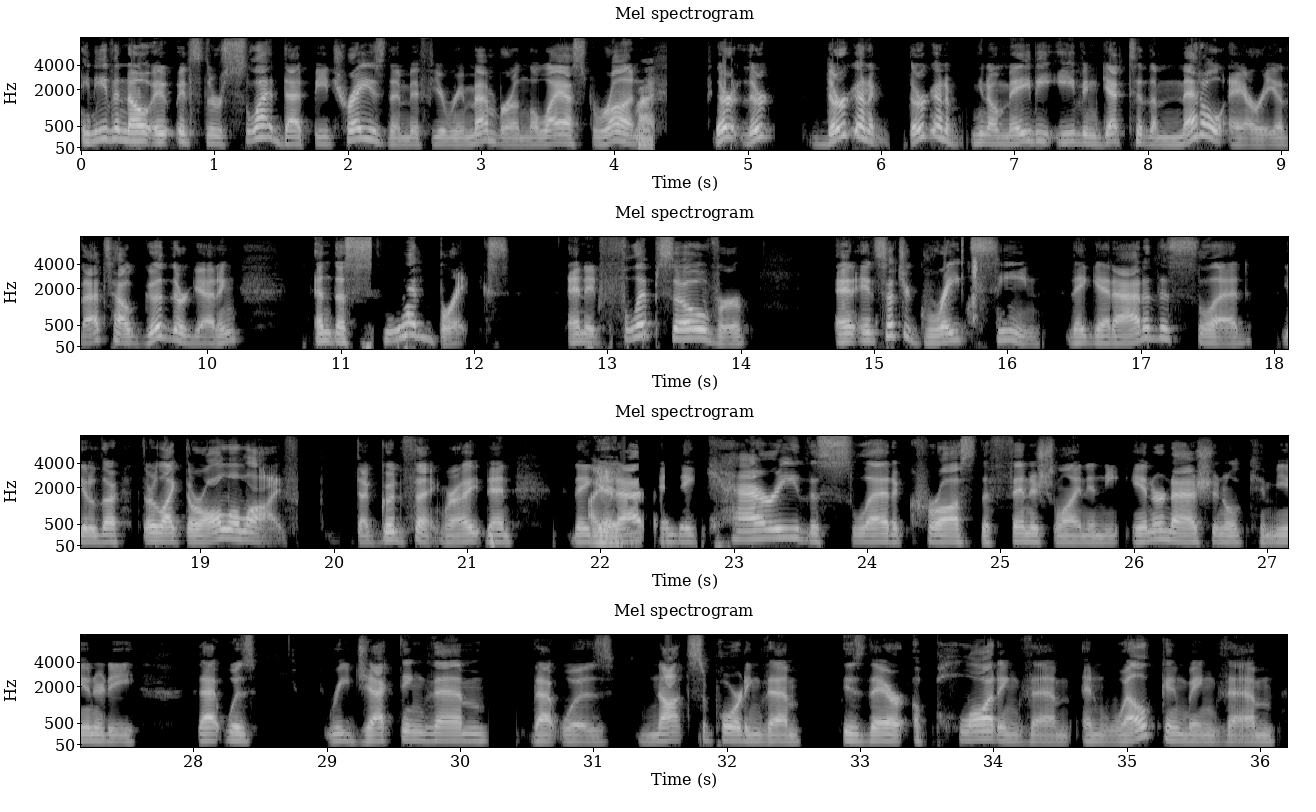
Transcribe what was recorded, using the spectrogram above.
And even though it, it's their sled that betrays them, if you remember on the last run, Right. they're they're they're gonna they're gonna you know maybe even get to the metal area. That's how good they're getting, and the sled breaks and it flips over, and it's such a great scene. They get out of the sled, you know, they're they're like they're all alive. That good thing, right? And they get get out and they carry the sled across the finish line in the international community that was rejecting them, that was not supporting them, is there applauding them and welcoming them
